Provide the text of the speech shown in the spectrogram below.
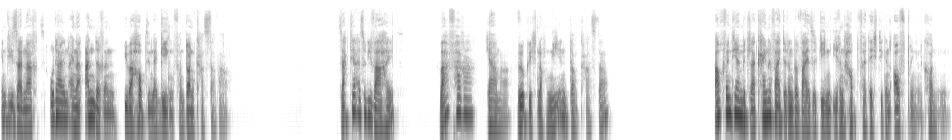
in dieser Nacht oder in einer anderen überhaupt in der Gegend von Doncaster war. Sagt er also die Wahrheit? War Farayama wirklich noch nie in Doncaster? Auch wenn die Ermittler keine weiteren Beweise gegen ihren Hauptverdächtigen aufbringen konnten,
